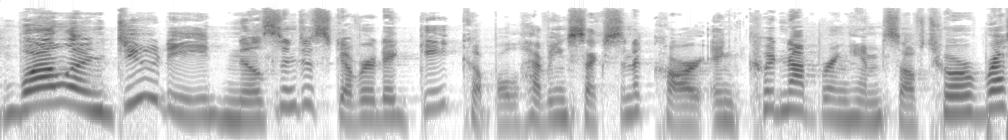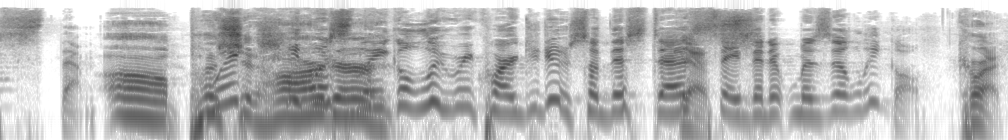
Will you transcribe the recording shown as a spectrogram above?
While on duty, Nilsen discovered a gay couple having sex in a car and could not bring himself to arrest them. Oh, push which it he harder. was legally required to do. So this does Yes. say that it was illegal. correct,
